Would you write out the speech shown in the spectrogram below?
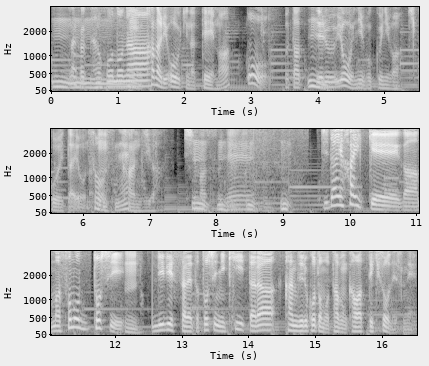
うんなんかなるほどな。うんかなり大きなテーマを歌ってるように僕には聞こえたような、感じがしますね。時代背景が、まあ、その年うん、リリースされた年に聞いたら感じることも多分変わってきそうですね。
